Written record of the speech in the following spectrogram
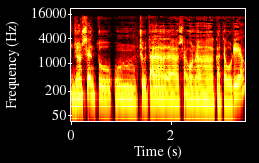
jo em sento un ciutadà de segona categoria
